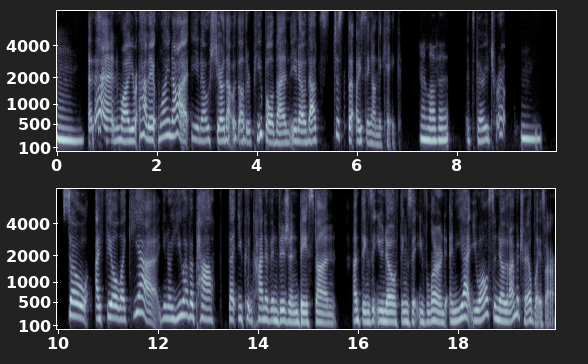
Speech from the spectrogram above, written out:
Mm. And then while you're at it, why not, you know, share that with other people? Then, you know, that's just the icing on the cake. I love it. It's very true. Mm. So I feel like, yeah, you know, you have a path that you can kind of envision based on on things that you know, things that you've learned. And yet you also know that I'm a trailblazer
